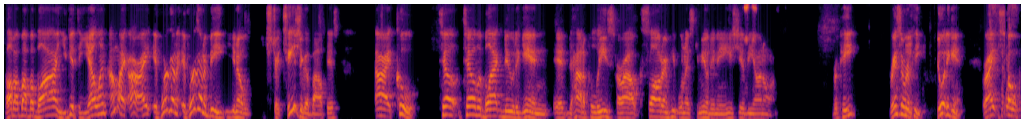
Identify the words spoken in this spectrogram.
blah blah blah blah blah, and you get to yelling, I'm like, all right, if we're gonna if we're gonna be you know strategic about this, all right, cool. Tell tell the black dude again eh, how the police are out slaughtering people in this community and he should be unarmed. Repeat, rinse and repeat. Do it again, right? So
